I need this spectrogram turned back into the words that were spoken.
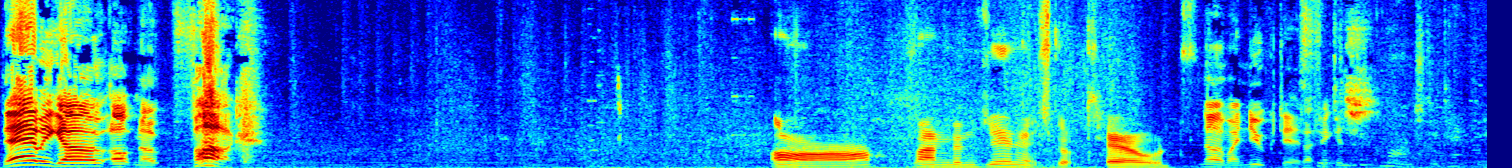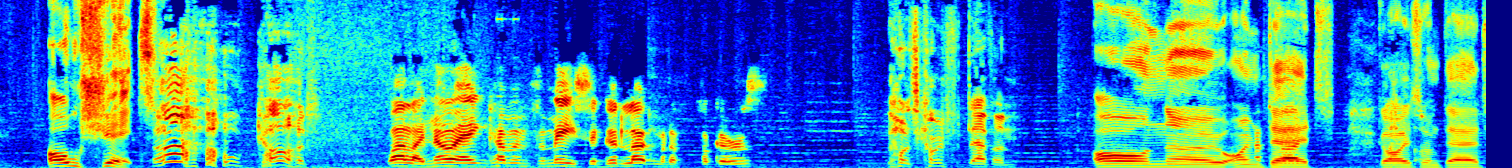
There we go. Oh no! Fuck! Aww, Brandon's units got killed. No, my nuke did. I think it's. Strategic launch detected. Oh shit! Oh god! Well, I know it ain't coming for me, so good luck, motherfuckers. No, it's coming for Devon. Oh no, I'm Have dead. Guys, I'm dead.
